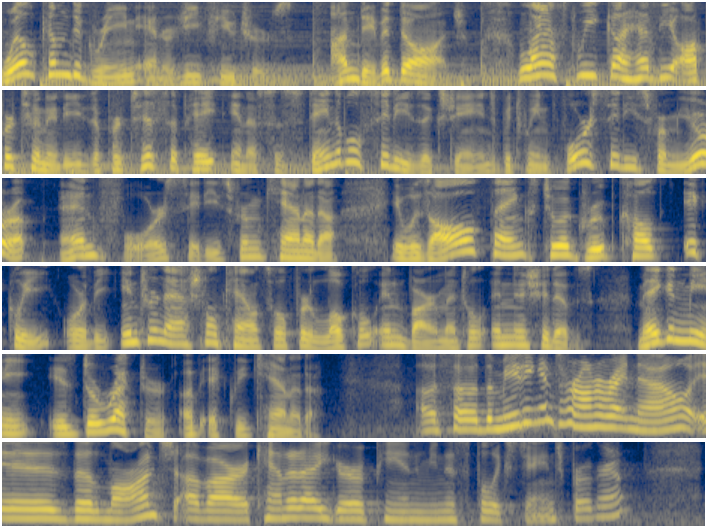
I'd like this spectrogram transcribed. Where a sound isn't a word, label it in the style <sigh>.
Welcome to Green Energy Futures. I'm David Dodge. Last week, I had the opportunity to participate in a sustainable cities exchange between four cities from Europe and four cities from Canada. It was all thanks to a group called ICLEI, or the International Council for Local Environmental Initiatives. Megan Meaney is director of ICLEI Canada. Uh, so the meeting in Toronto right now is the launch of our Canada European Municipal Exchange program.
